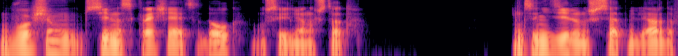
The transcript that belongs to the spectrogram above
В общем, сильно сокращается долг у Соединенных Штатов. За неделю на 60 миллиардов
